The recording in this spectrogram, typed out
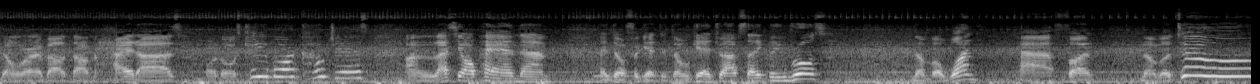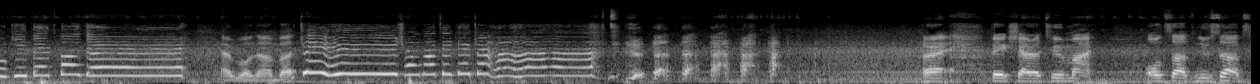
Don't worry about them haters or those keyboard coaches unless y'all paying them. And don't forget the don't get drop cycling rules. Number one, have fun. Number two, keep it spicy. And rule number three, try not to get dropped. Alright, big shout out to my old subs, new subs,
